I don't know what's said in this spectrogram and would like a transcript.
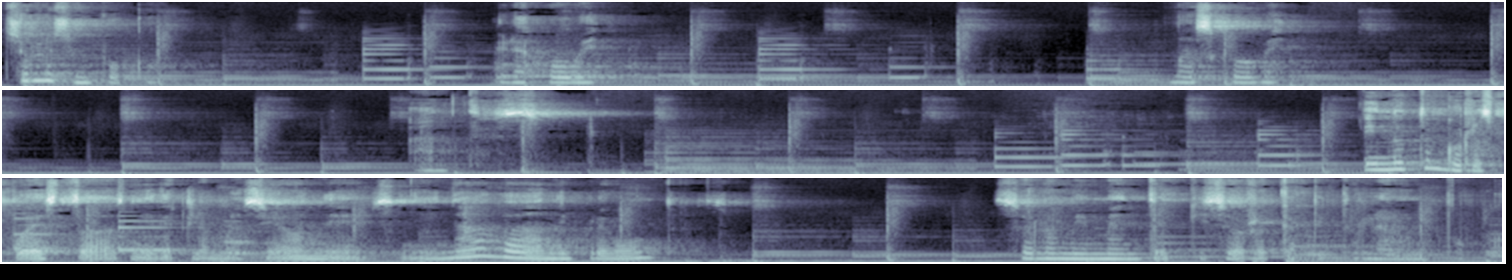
solo es un poco. Era joven, más joven, antes. Y no tengo respuestas, ni declamaciones, ni nada, ni preguntas. Solo mi mente quiso recapitular un poco.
